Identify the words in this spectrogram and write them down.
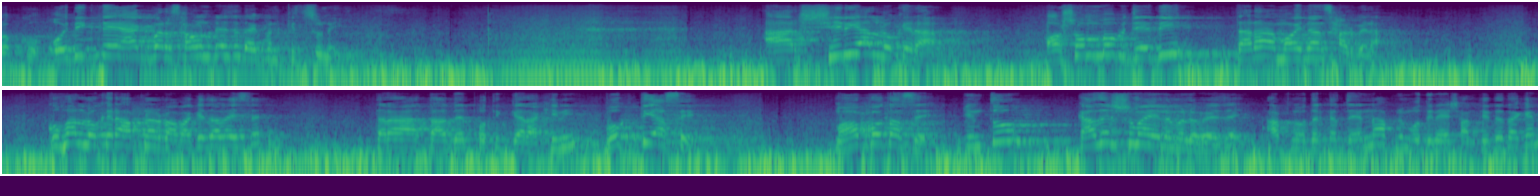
লক্ষ। ওই দিক থেকে একবার সাউন্ড এসে দেখবেন কিচ্ছু নেই। আর সিরিয়াল লোকেরা অসম্ভব জেদি, তারা ময়দান ছাড়বে না। কুফার লোকেরা আপনার বাবাকে জ্বালাইছে, তারা তাদের প্রতিজ্ঞা রাখেনি। ভক্তি আছে, মহব্বত আছে, কিন্তু কাজের সময় এলোমেলো হয়ে যায়। আপনি ওদের কাছে যেন না, আপনি মদিনায় শান্তিতে থাকেন,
